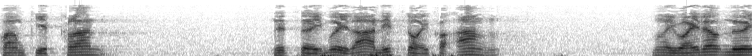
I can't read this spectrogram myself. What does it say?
ความเกียจคร้านเหน็ดเหนื่อยเมื่อยล้านิดหน่อยก็อ้าง เมื่อยไหวแล้วเหนื่อย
